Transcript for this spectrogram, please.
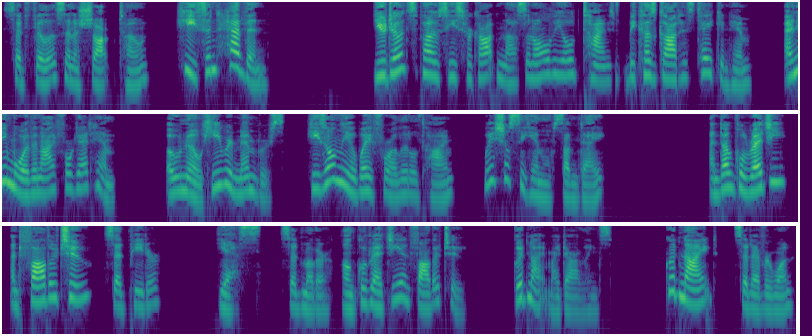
said Phyllis in a shocked tone. He's in heaven. You don't suppose he's forgotten us and all the old times because God has taken him, any more than I forget him. Oh, no, he remembers. He's only away for a little time. We shall see him some day. And Uncle Reggie and Father, too, said Peter. Yes, said Mother, Uncle Reggie and Father, too. Good night, my darlings. Good night, said everyone.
